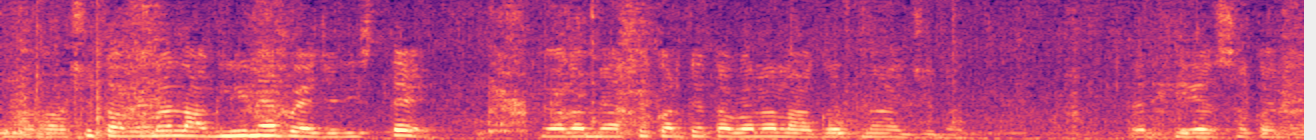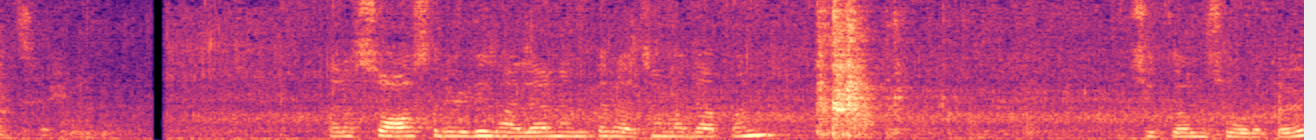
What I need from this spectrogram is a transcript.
बघा अशी तव्याला लागली नाही पाहिजे दिसते? बघा मी असं करते तव्याला लागत नाही अजिबात. तर हे असं करायचं आहे. तर सॉस रेडी झाल्यानंतर याच्यामध्ये आपण चिकन सोडतोय.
